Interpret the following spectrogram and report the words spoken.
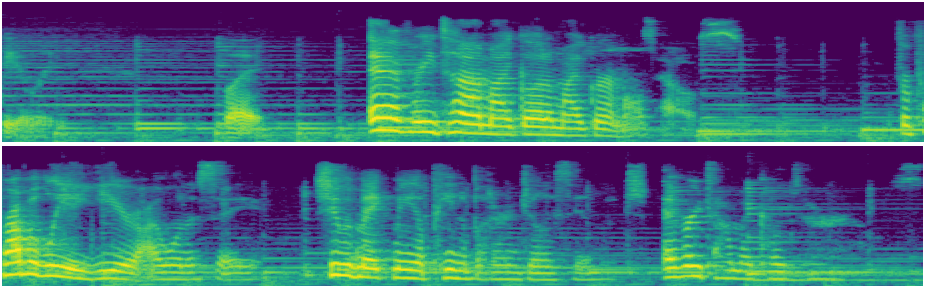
feeling. But every time I go to my grandma's house, for probably a year, I want to say, she would make me a peanut butter and jelly sandwich every time I go to her house.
